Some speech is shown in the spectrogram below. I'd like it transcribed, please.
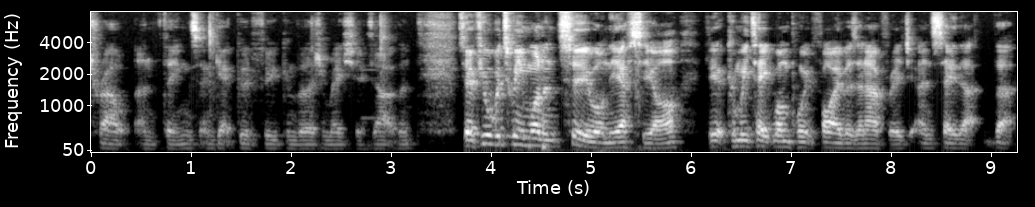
trout and things and get good food conversion ratios out of them. So if you're between one and two on the FCR, can we take 1.5 as an average and say that, that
